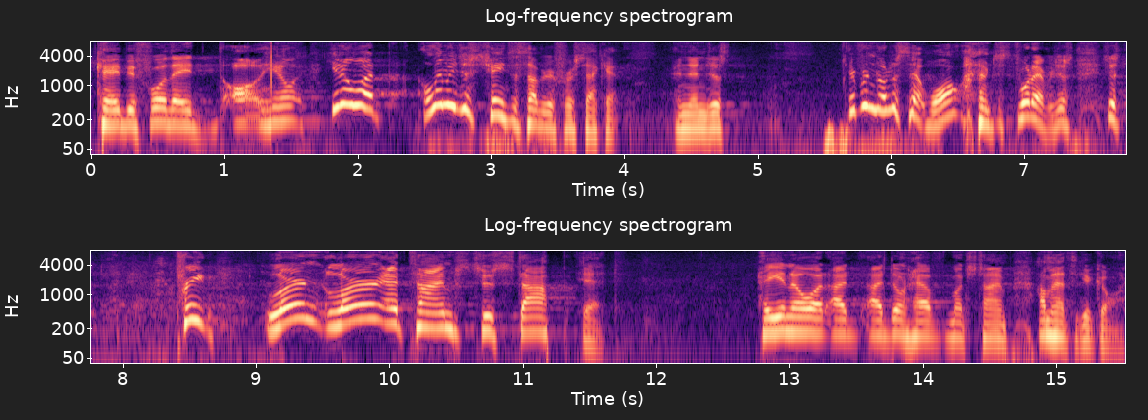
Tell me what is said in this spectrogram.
okay, before they, all, you know, you know what? Let me just change the subject for a second, and then just, ever notice that wall? just whatever, just, just pre, Learn, learn at times to stop it. Hey, you know what? I, I don't have much time. I'm going to have to get going.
